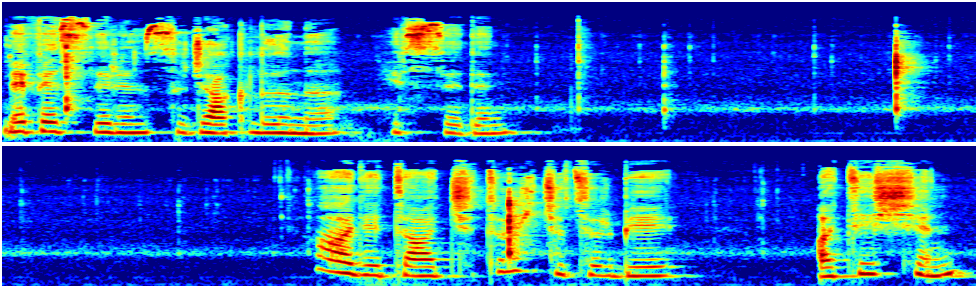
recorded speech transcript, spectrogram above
Nefeslerin sıcaklığını hissedin. Adeta çıtır çıtır bir ateşin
